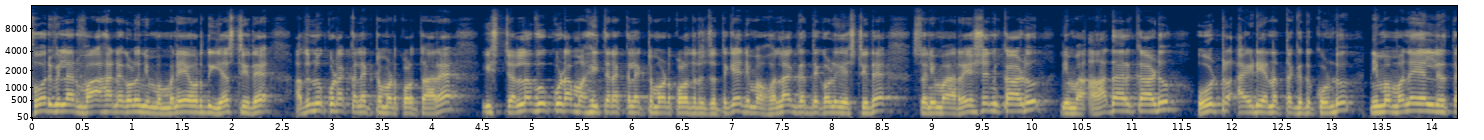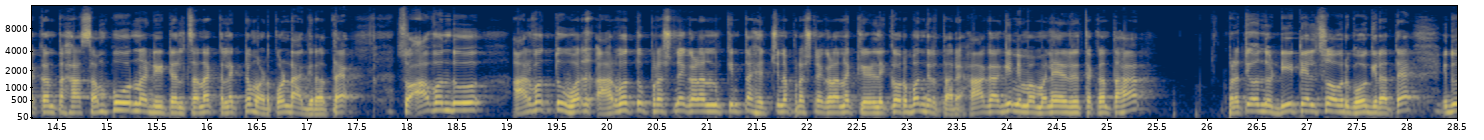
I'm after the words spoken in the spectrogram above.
ಫೋರ್ ವೀಲರ್ ವಾಹನಗಳು ನಿಮ್ಮ ಮನೆಯವ್ರದ್ದು ಎಷ್ಟಿದೆ, ಅದನ್ನು ಕೂಡ ಕಲೆಕ್ಟ್ ಮಾಡ್ಕೊಳ್ತಾರೆ. ಇಷ್ಟೆಲ್ಲವೂ ಕೂಡ ಮಾಹಿತಿಯನ್ನು ಕಲೆಕ್ಟ್ ಮಾಡ್ಕೊಳ್ಳೋದ್ರ ಜೊತೆಗೆ ನಿಮ್ಮ ಹೊಲ ಗದ್ದೆಗಳು ಎಷ್ಟಿದೆ ಸೊ ನಿಮ್ಮ ರೇಷನ್ ಕಾರ್ಡು, ನಿಮ್ಮ ಆಧಾರ್ ಕಾರ್ಡು, ವೋಟ್ರ್ ಐ ಡಿಯನ್ನು ತೆಗೆದುಕೊಂಡು ನಿಮ್ಮ ಮನೆಯಲ್ಲಿರ್ತಕ್ಕಂತಹ ಸಂಪೂರ್ಣ ಡೀಟೇಲ್ಸನ್ನು ಕಲೆಕ್ಟ್ ಮಾಡ್ಕೊಂಡಾಗಿರುತ್ತೆ. ಸೊ ಆ ಒಂದು ಅರವತ್ತು ವರ್ಷ ಅರವತ್ತು ಪ್ರಶ್ನೆಗಳನ್ಕಿಂತ ಹೆಚ್ಚಿನ ಪ್ರಶ್ನೆಗಳನ್ನು ಕೇಳಲಿಕ್ಕೆ ಅವರು ಬಂದಿರ್ತಾರೆ. ಹಾಗಾಗಿ ನಿಮ್ಮ ಮನೆಯಲ್ಲಿರ್ತಕ್ಕಂತಹ ಪ್ರತಿಯೊಂದು ಡೀಟೇಲ್ಸು ಅವ್ರಿಗೆ ಹೋಗಿರತ್ತೆ. ಇದು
